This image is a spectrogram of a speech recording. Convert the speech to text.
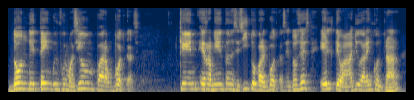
dónde tengo información para un podcast, qué herramientas necesito para el podcast. Entonces, él te va a ayudar a encontrar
